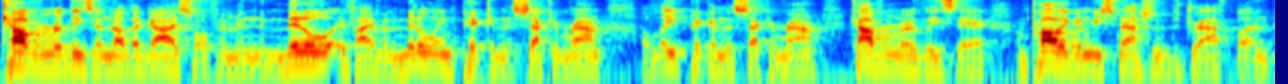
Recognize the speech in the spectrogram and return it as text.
Calvin Ridley's another guy. So if I'm in the middle, if I have a middling pick in the second round, a late pick in the second round, Calvin Ridley's there. I'm probably going to be smashing the draft button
